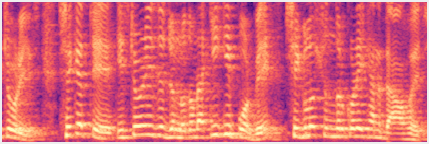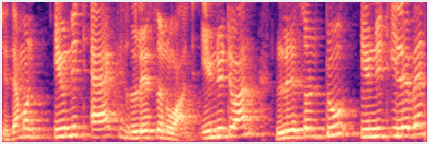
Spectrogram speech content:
স্টোরিজ সেক্ষেত্রে স্টোরিজের জন্য তোমরা কি কি পড়বে, সেগুলো সুন্দর করে এখানে দেওয়া হয়েছে। যেমন ইউনিট এক lesson one unit one lesson two unit eleven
